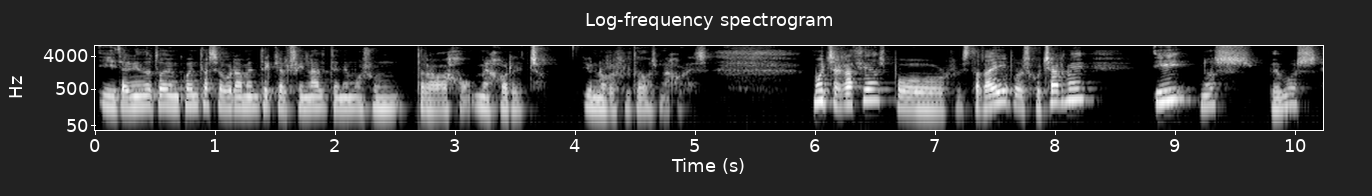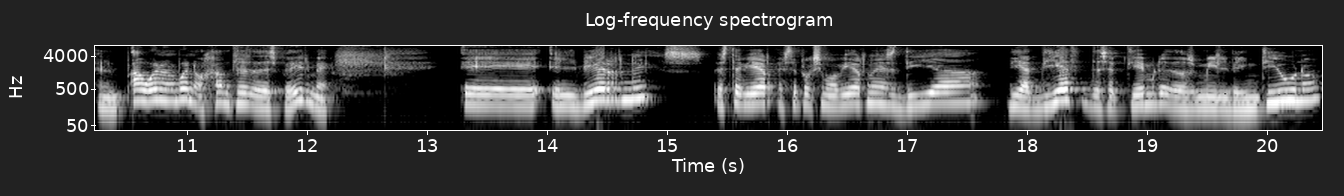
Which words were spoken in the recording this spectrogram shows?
y teniendo todo en cuenta seguramente que al final tenemos un trabajo mejor hecho y unos resultados mejores. Muchas gracias por estar ahí, por escucharme y nos vemos en... Ah, bueno, bueno, antes de despedirme. Eh, el viernes, este, este próximo viernes, día, día 10 de septiembre de 2021,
